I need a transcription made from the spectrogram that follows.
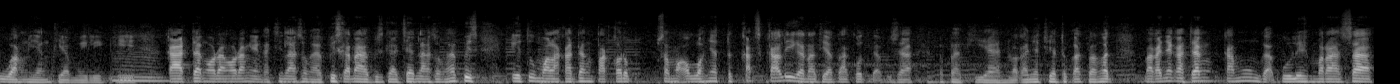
uang yang dia miliki. Hmm. Kadang orang-orang yang gaji langsung habis karena habis gajian langsung habis, itu malah kadang takut sama Allahnya dekat sekali karena dia takut nggak bisa kebagian. Makanya dia dekat banget. Makanya kadang kamu nggak boleh merasa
